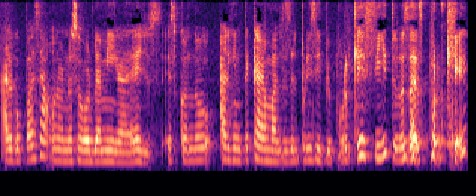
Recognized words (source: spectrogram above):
algo pasa, uno no se vuelve amiga de ellos. Es cuando alguien te cae mal desde el principio, porque sí, tú no sabes por qué,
